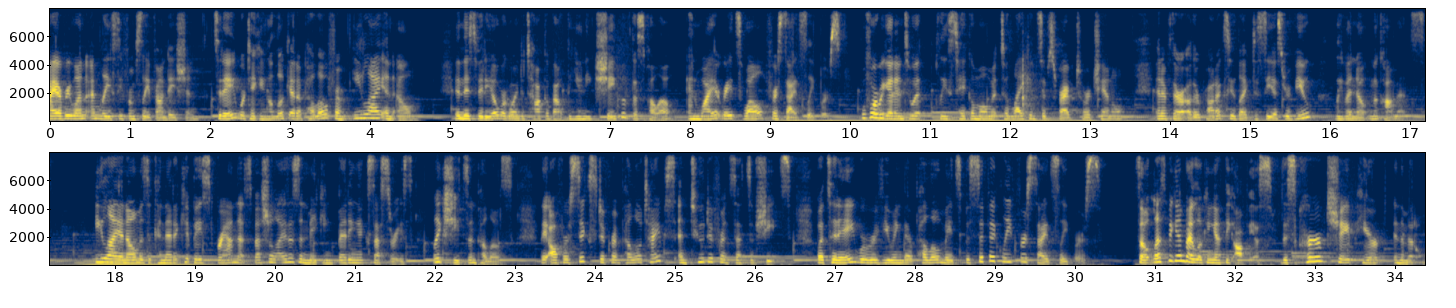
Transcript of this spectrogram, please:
Hi everyone, I'm Lacey from Sleep Foundation. Today we're taking a look at a pillow from Eli and Elm. In this video, we're going to talk about the unique shape of this pillow and why it rates well for side sleepers. Before we get into it, please take a moment to like and subscribe to our channel. And if there are other products you'd like to see us review, leave a note in the comments. Eli and Elm is a Connecticut-based brand that specializes in making bedding accessories, like sheets and pillows. They offer six different pillow types and two different sets of sheets. But today we're reviewing their pillow made specifically for side sleepers. So let's begin by looking at the obvious, this curved shape here in the middle.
